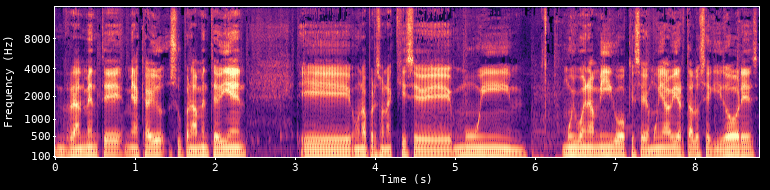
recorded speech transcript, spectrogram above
realmente me ha caído supremamente bien. Eh, una persona que se ve muy, muy buen amigo, que se ve muy abierta a los seguidores.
